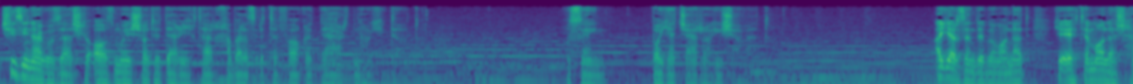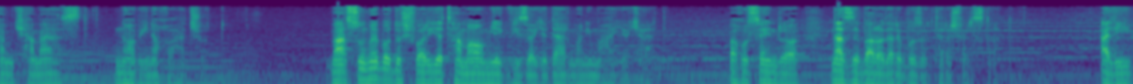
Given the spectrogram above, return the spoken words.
چیزی نگذشت که آزمایشات دقیق تر خبر از اتفاق دردناکی داد. حسین باید جراحی شود. اگر زنده بماند که احتمالش هم کم است نابینا خواهد شد. معصومه با دشواری تمام یک ویزای درمانی مهیا کرد و حسین را نزد برادر بزرگترش فرستاد. علی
